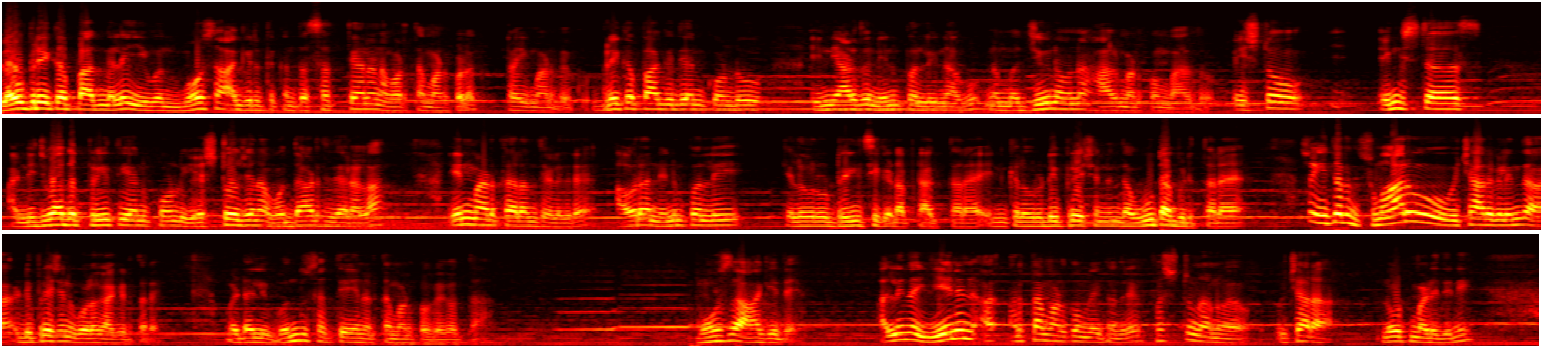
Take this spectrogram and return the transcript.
Love breakup ಆದಮೇಲೆ ಈ ಒಂದು ಮೋಸ ಆಗಿರತಕ್ಕಂಥ ಸತ್ಯನ ನಾವು ಅರ್ಥ ಮಾಡ್ಕೊಳ್ಳೋಕೆ ಟ್ರೈ ಮಾಡಬೇಕು. ಬ್ರೇಕಪ್ ಆಗಿದೆ ಅಂದ್ಕೊಂಡು ಇನ್ಯಾರ್ದು ನೆನಪಲ್ಲಿ ನಾವು ನಮ್ಮ ಜೀವನವನ್ನು ಹಾಳು ಮಾಡ್ಕೊಬಾರ್ದು. ಎಷ್ಟೋ ಯಂಗ್ಸ್ಟರ್ಸ್ ನಿಜವಾದ ಪ್ರೀತಿ ಅಂದ್ಕೊಂಡು ಎಷ್ಟೋ ಜನ ಒದ್ದಾಡ್ತಿದ್ದಾರಲ್ಲ ಏನು ಮಾಡ್ತಾರೆ ಅಂತ ಹೇಳಿದ್ರೆ ಅವರ ನೆನಪಲ್ಲಿ ಕೆಲವರು ಡ್ರಿಂಕ್ಸಿಗೆ ಅಡಾಪ್ಟ್ ಆಗ್ತಾರೆ ಇನ್ನು ಕೆಲವರು ಡಿಪ್ರೆಷನಿಂದ ಊಟ ಬಿಡ್ತಾರೆ. ಸೊ ಈ ಥರದ ಸುಮಾರು ವಿಚಾರಗಳಿಂದ ಡಿಪ್ರೆಷನ್ಗೆ ಒಳಗಾಗಿರ್ತಾರೆ. ಬಟ್ ಅಲ್ಲಿ ಒಂದು ಸತ್ಯ ಏನು ಅರ್ಥ ಮಾಡ್ಕೋಬೇಕು ಮೋಸ ಆಗಿದೆ. ಅಲ್ಲಿಂದ ಏನೇನು ಅರ್ಥ ಮಾಡ್ಕೊಬೇಕಂದ್ರೆ ಫಸ್ಟ್ ನಾನು ವಿಚಾರ ನೋಟ್ ಮಾಡಿದ್ದೀನಿ.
